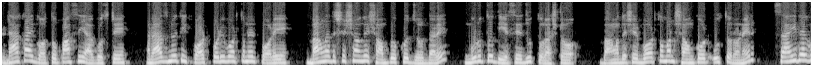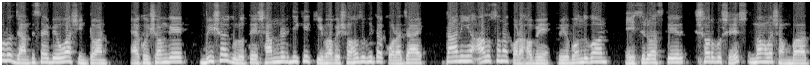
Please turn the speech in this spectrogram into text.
ঢাকায় গত পাঁচই আগস্টে রাজনৈতিক পট পরিবর্তনের পরে বাংলাদেশের সঙ্গে সম্পর্ক জোরদারে গুরুত্ব দিয়েছে যুক্তরাষ্ট্র। বাংলাদেশের বর্তমান সংকট উত্তরণের চাহিদাগুলো জানতে চাইবে ওয়াশিংটন। একই সঙ্গে বিষয়গুলোতে সামনের দিকে কীভাবে সহযোগিতা করা যায় তা নিয়ে আলোচনা করা হবে। প্রিয় বন্ধুগণ, এই ছিল আজকের সর্বশেষ বাংলা সংবাদ।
